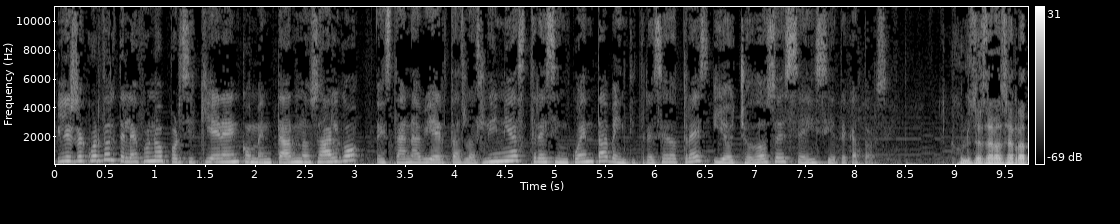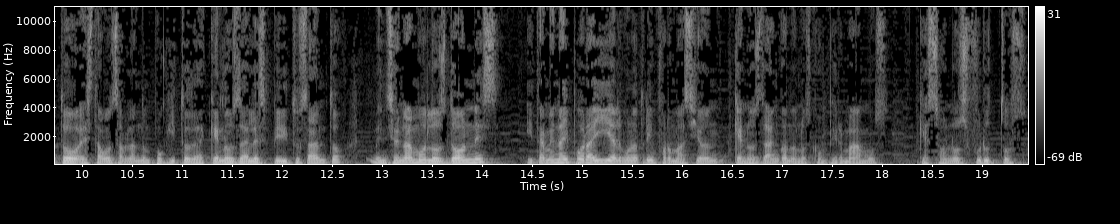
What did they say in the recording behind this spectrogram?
Y les recuerdo el teléfono por si quieren comentarnos algo. Están abiertas las líneas 350-2303 y 812-6714. Julio César, hace rato estamos hablando un poquito de qué nos da el Espíritu Santo. Mencionamos los dones y también hay por ahí alguna otra información que nos dan cuando nos confirmamos, que son los frutos.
